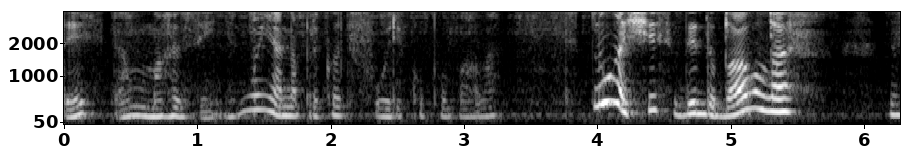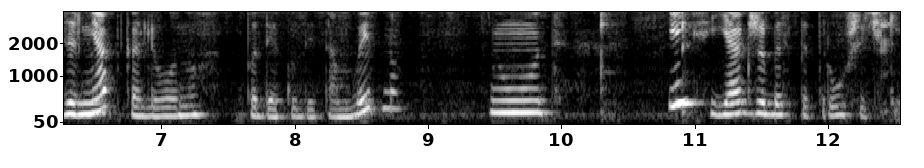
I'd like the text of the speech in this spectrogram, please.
десь там в магазині. Ну, я, наприклад, в форі купувала. Ну, а ще сюди додавала зернятка льону, подекуди там видно. От. І як же без петрушечки.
